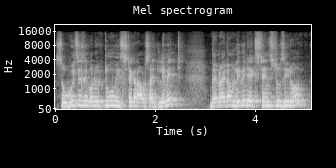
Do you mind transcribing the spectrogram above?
So which is equal to 2 is taken outside limit. Then write down limit x tends to 0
